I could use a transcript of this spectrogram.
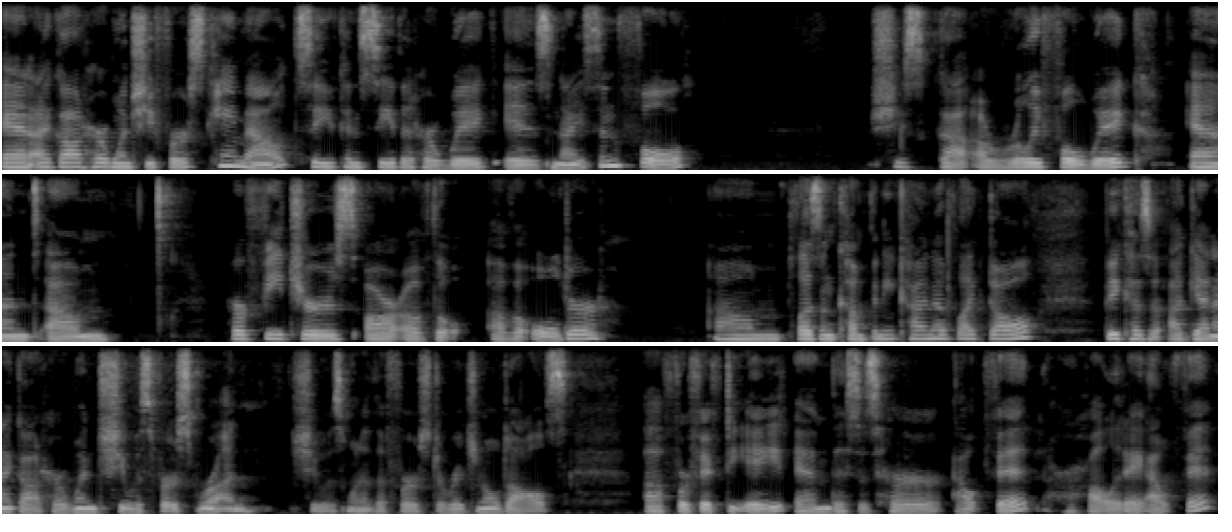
And I got her when she first came out, so you can see that her wig is nice and full. She's got a really full wig, and um, her features are of the of an older um, Pleasant Company kind of like doll because again I got her when she was first run. She was one of the first original dolls uh, for 58 and this is her outfit, her holiday outfit.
